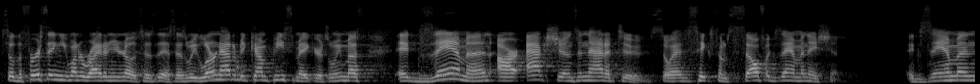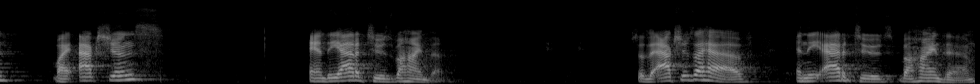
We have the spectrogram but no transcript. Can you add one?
So the first thing you want to write on your notes is this as we learn how to become peacemakers, we must examine our actions and attitudes. So I take some self examination. Examine my actions and the attitudes behind them. So the actions I have and the attitudes behind them.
